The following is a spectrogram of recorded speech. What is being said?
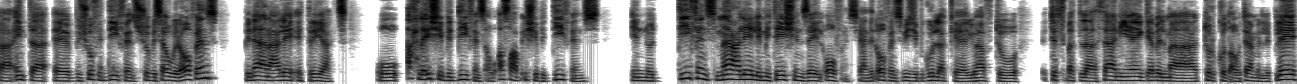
فأنت آه، بشوف ال defense شو بيسوي ال offense بناء عليه it reacts وأحلى شيء بال defense أو أصعب شيء بال defense إنه ال defense ما عليه limitation زي ال offense يعني ال offense بيجي بيقول لك you have to تثبت لثانية قبل ما تركض أو تعمل ال play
